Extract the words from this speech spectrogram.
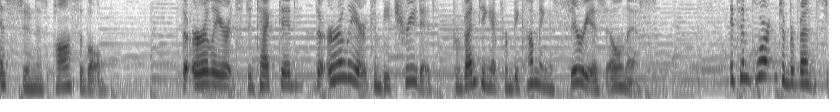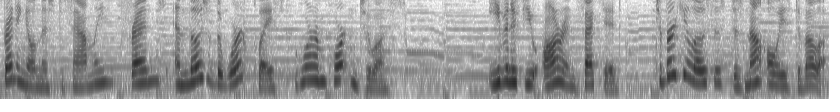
as soon as possible. The earlier it's detected, the earlier it can be treated, preventing it from becoming a serious illness. It's important to prevent spreading illness to family, friends, and those at the workplace who are important to us. Even if you are infected, tuberculosis does not always develop.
